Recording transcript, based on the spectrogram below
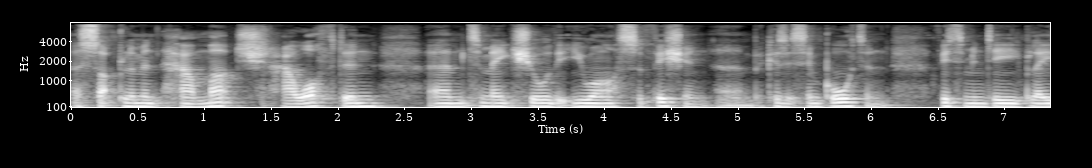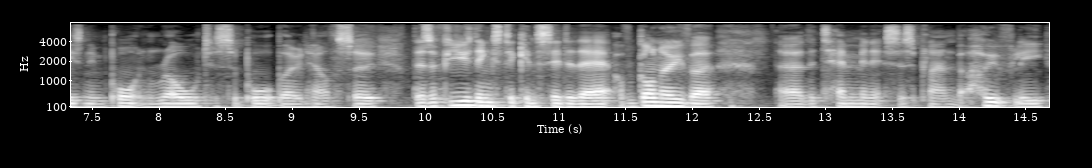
a supplement, how much, how often, um, to make sure that you are sufficient um, because it's important. Vitamin D plays an important role to support bone health. So there's a few things to consider there. I've gone over uh, the 10 minutes as planned, but hopefully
